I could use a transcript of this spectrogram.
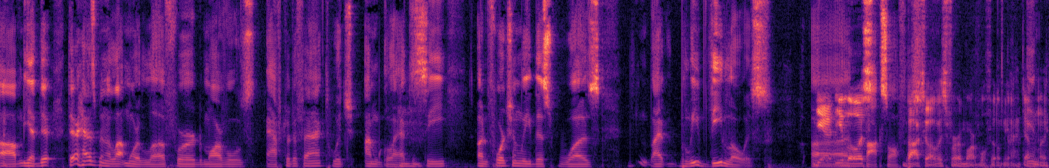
um, yeah, there there has been a lot more love for the Marvels after the fact, which I'm glad to see. Unfortunately, this was I believe the lowest. Yeah, the uh, lowest box office. box office for a Marvel film. Yeah, definitely.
